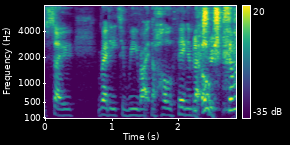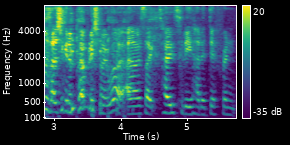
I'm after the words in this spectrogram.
so ready to rewrite the whole thing and be like, oh, someone's actually going to publish my work, and I was like totally had a different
